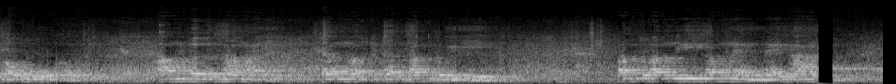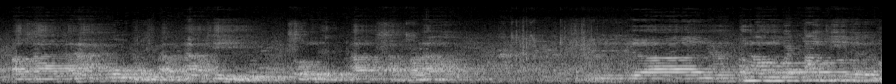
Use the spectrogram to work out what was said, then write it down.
เขาวัวอำเภอท่าใหม่จังหวัดจันทบุรีปัจจุบันมีตำแหน่งในทางประธานคณะผู้ปฏิบัติหน้าที่สมเด็จพระสังฆราช นำไปตั้งที่เดิม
